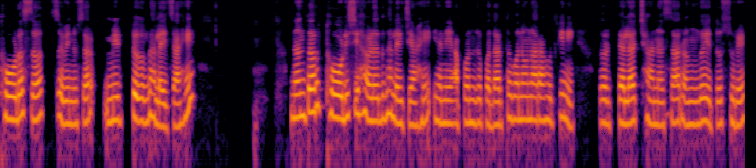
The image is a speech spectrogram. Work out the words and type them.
थोडंसं चवीनुसार मीठ घालायचं आहे. नंतर थोडीशी हळद घालायची आहे. याने आपण जो पदार्थ बनवणार आहोत की नाही तर त्याला छान असा रंग येतो सुरेख.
